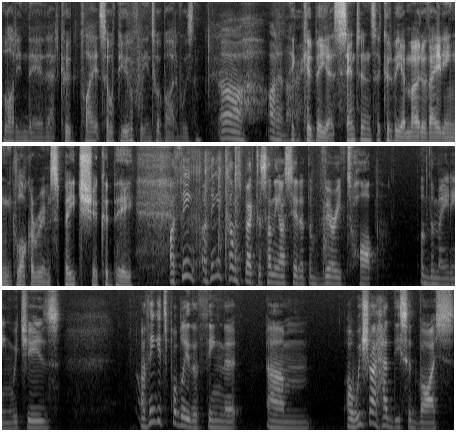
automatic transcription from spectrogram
lot in there that could play itself beautifully into a bite of wisdom. Oh, I don't know. It could be a sentence. It could be a motivating locker room speech. It could be, I think I think it comes back to something I said at the very top of the meeting, which is I think it's probably the thing that um, I wish I had this advice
